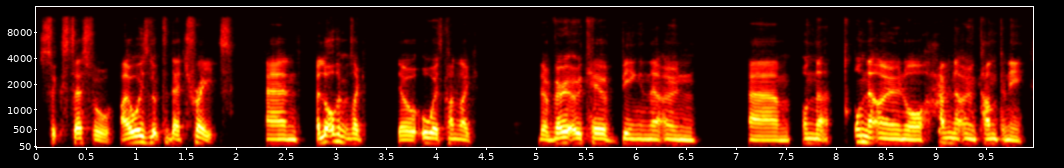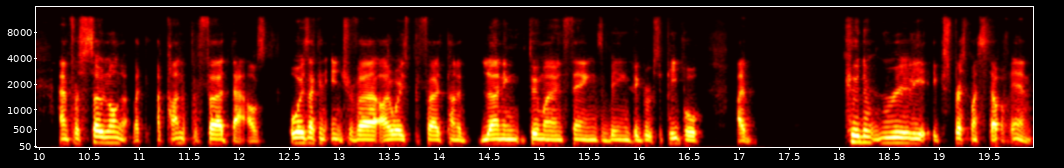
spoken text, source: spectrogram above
successful, I always looked at their traits. And a lot of them was like they were always kind of like they're very okay with being in their own um on the on their own or having their own company. And for so long like i kind of preferred that. I was always like an introvert. I always preferred kind of learning doing my own things and being in big groups of people. I couldn't really express myself in.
